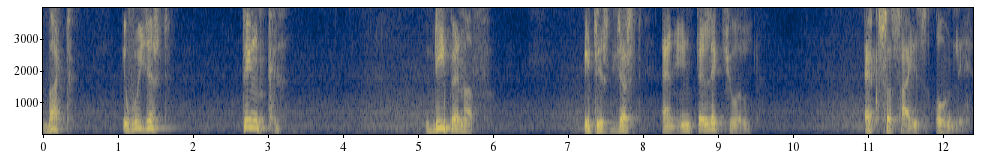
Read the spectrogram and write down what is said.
But if we just think deep enough, it is just an intellectual exercise only.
